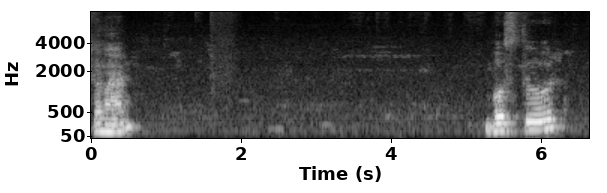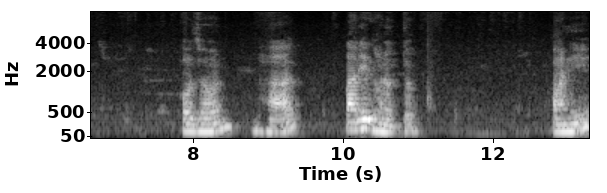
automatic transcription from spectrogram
সমান বস্তুর ওজন ভাগ পানির ঘনত্ব। পানির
